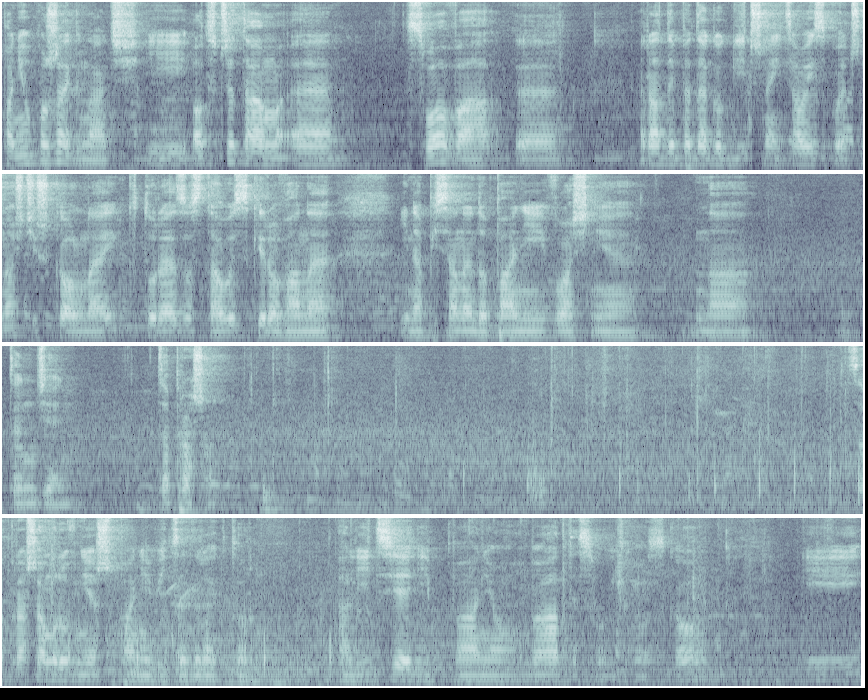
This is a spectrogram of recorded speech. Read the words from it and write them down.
Panią pożegnać i odczytam e, słowa e, Rady Pedagogicznej całej społeczności szkolnej, które zostały skierowane i napisane do Pani właśnie na ten dzień. Zapraszam. Zapraszam również Panię Wicedyrektor Alicję i Panią Beatę Słowiczkowską i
